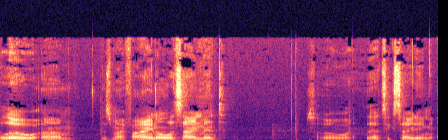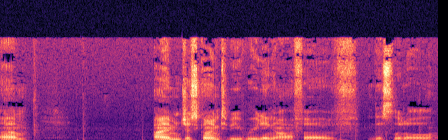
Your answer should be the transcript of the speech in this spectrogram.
Hello, um, this is my final assignment. So that's exciting. Um, I'm just going to be reading off of this little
